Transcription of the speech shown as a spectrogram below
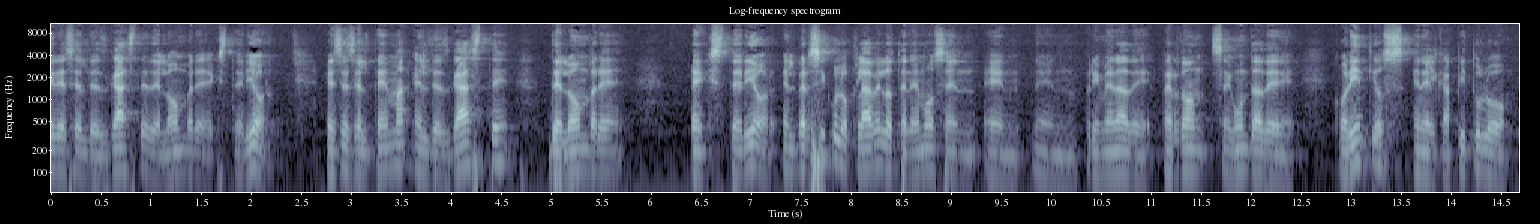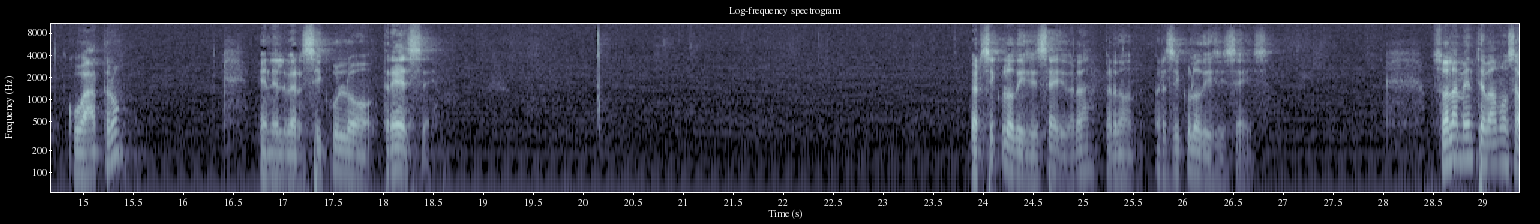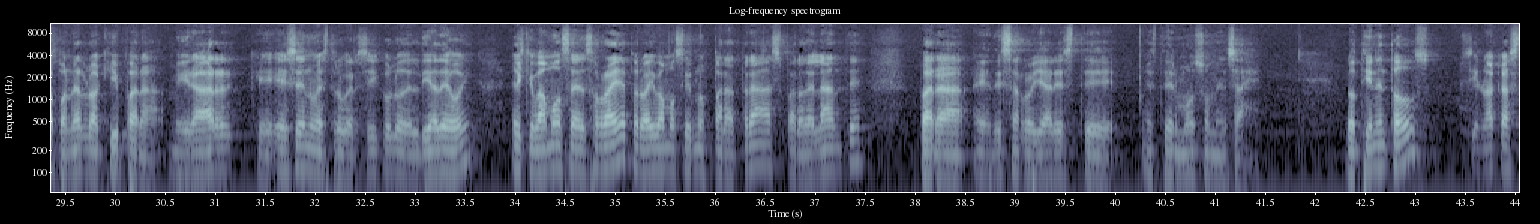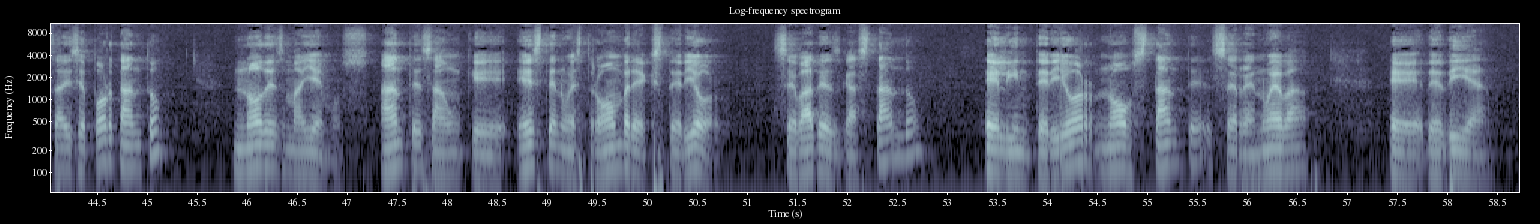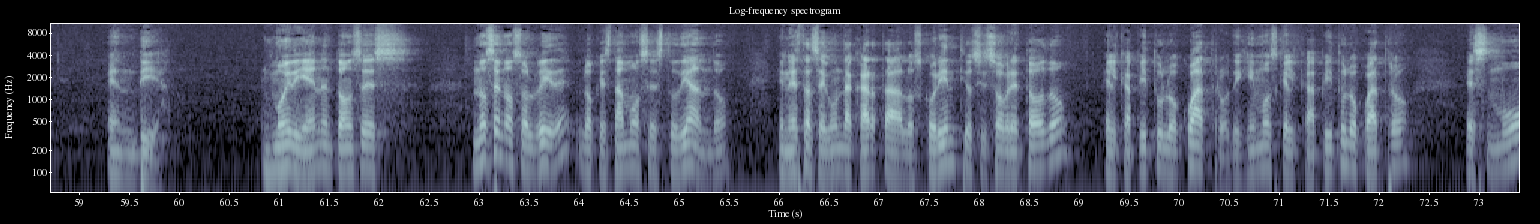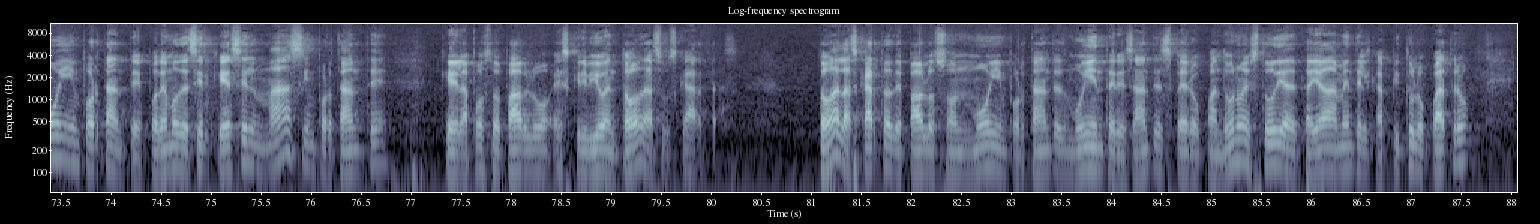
es el desgaste del hombre exterior. Ese es el tema, el desgaste del hombre exterior. El versículo clave lo tenemos en, en, en primera de, perdón, segunda de Corintios, en el capítulo 4, en el versículo 13. Versículo 16, ¿verdad? Perdón, versículo 16. Solamente vamos a ponerlo aquí para mirar que ese es nuestro versículo del día de hoy, el que vamos a desarrollar, pero ahí vamos a irnos para atrás, para adelante, para eh, desarrollar este, este hermoso mensaje. ¿Lo tienen todos? Si no, acá está, dice, por tanto, no desmayemos. Antes, aunque este nuestro hombre exterior se va desgastando, el interior, no obstante, se renueva eh, de día en día. Muy bien, entonces no se nos olvide lo que estamos estudiando en esta segunda carta a los Corintios y sobre todo el capítulo 4. Dijimos que el capítulo 4 es muy importante, podemos decir que es el más importante que el apóstol Pablo escribió en todas sus cartas. Todas las cartas de Pablo son muy importantes, muy interesantes, pero cuando uno estudia detalladamente el capítulo 4,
